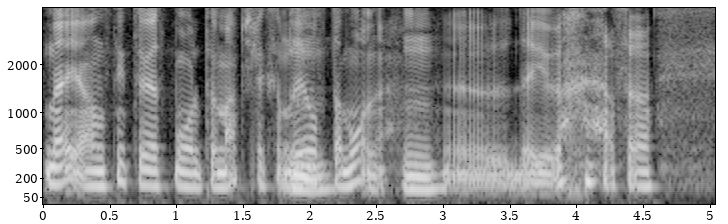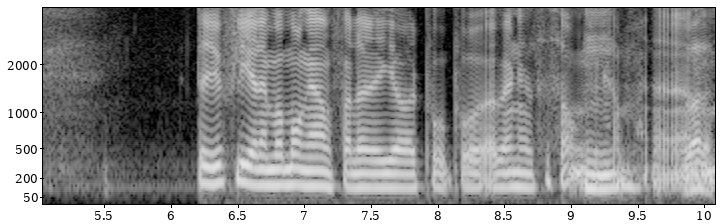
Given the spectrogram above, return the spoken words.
Nej, han snittar ju ett mål per match liksom. Det är Mm. åtta mål nu. Mm. Eh, Det är ju alltså det är ju fler än vad många anfallare gör på, på över en hel säsong. Mm, Liksom. så är det.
